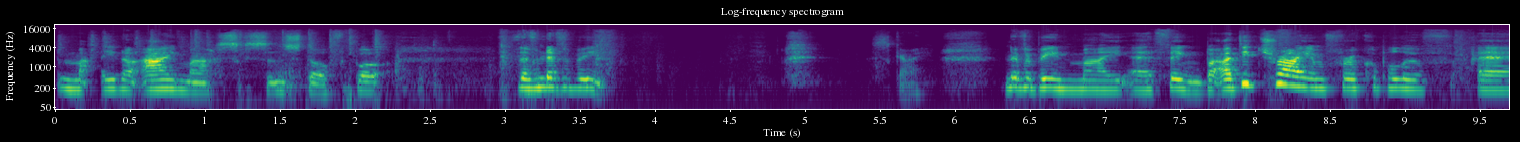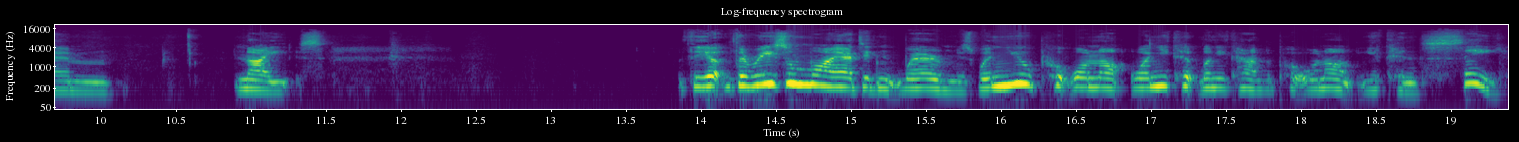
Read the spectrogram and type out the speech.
you know, eye masks and stuff, but they've never been. Sky, never been my uh, thing. But I did try them for a couple of um, nights the the reason why I didn't wear them is when you put one on, when you can, when you can't put one on, you can see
